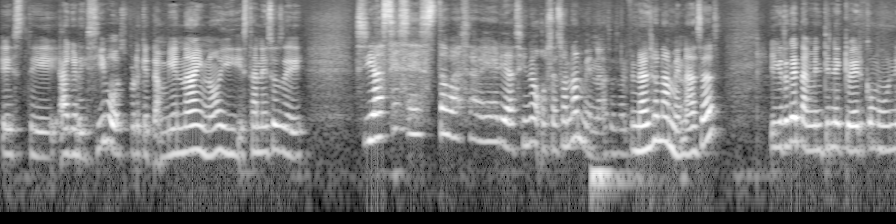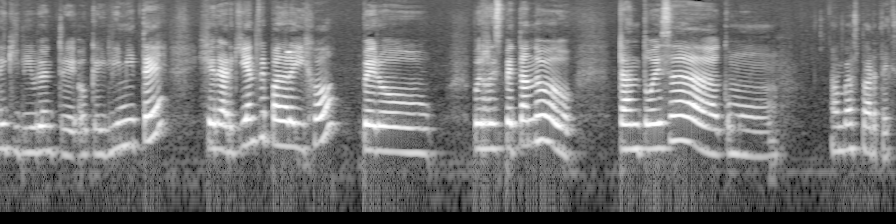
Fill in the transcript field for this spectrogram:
este, agresivos, porque también hay, ¿no? Y están esos de, si haces esto vas a ver, y así no. O sea, son amenazas, al final son amenazas. Y creo que también tiene que ver como un equilibrio entre, ok, límite, jerarquía entre padre e hijo, pero pues respetando tanto esa como, Ambas partes.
